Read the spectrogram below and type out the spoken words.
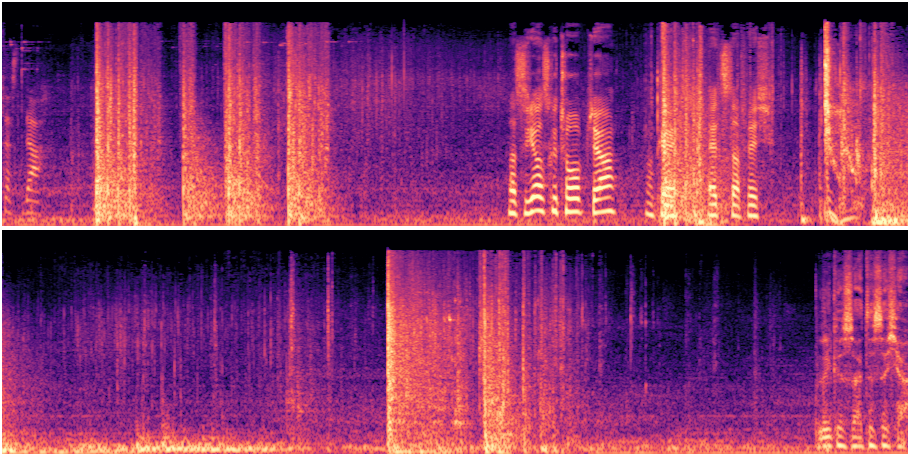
Das Dach. Hast dich ausgetobt, ja? Okay, jetzt darf ich. Linke Seite sicher.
